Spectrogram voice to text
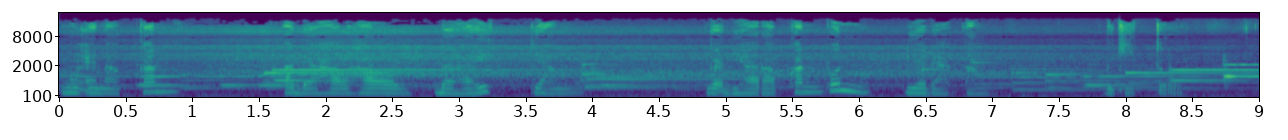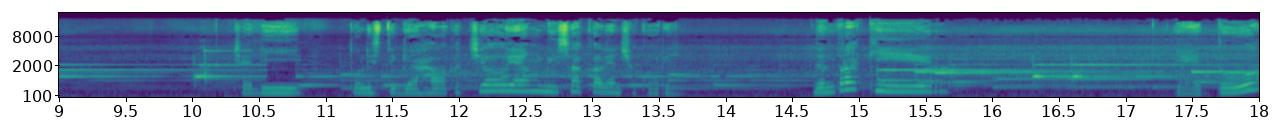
mengenakan ada hal-hal baik yang gak diharapkan pun dia datang. Begitu. Jadi, tulis tiga hal kecil yang bisa kalian syukuri. Dan terakhir, yaitu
